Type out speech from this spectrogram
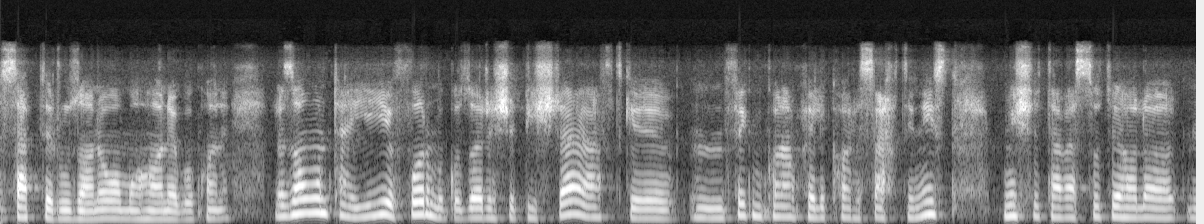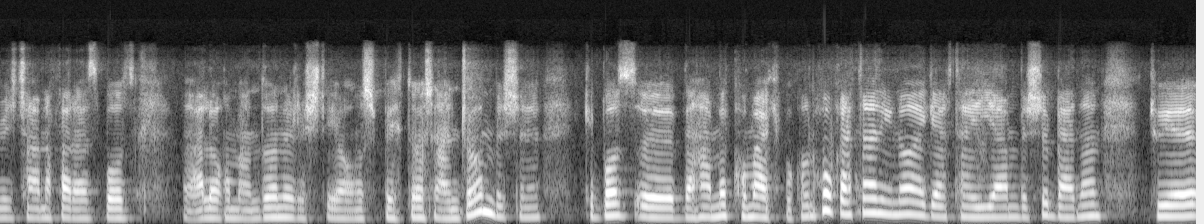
ثبت روزانه و ماهانه بکنه. لذا اون تهیه فرم گزارش پیشرفت که فکر می‌کنم خیلی کار سختی نیست میشه توسط حالا چند نفر از باز علاقمندان رشته آموزش بهداشت انجام بشه که باز به همه کمک بکنه. خب قطعا اینا اگر تهیه هم بشه بعدا توی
